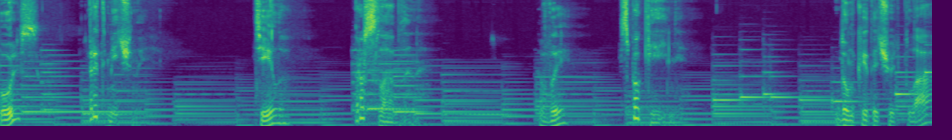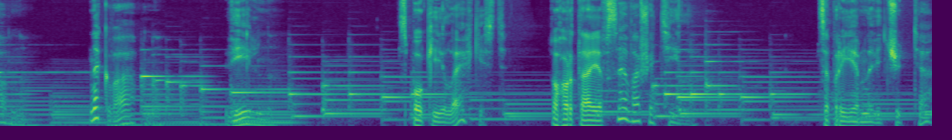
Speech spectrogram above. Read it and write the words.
пульс ритмічний, тіло розслаблене, ви спокійні, думки течуть плавно, неквапно, вільно спокій і легкість огортає все ваше тіло. Це приємне відчуття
